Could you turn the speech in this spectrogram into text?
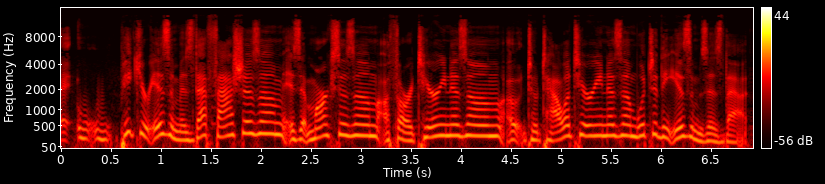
uh, pick your ism. Is that fascism? Is it Marxism? Authoritarianism? Uh, totalitarianism? Which of the isms is is that?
